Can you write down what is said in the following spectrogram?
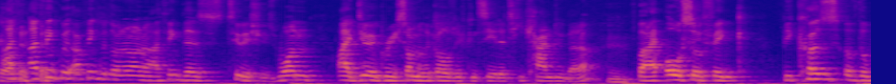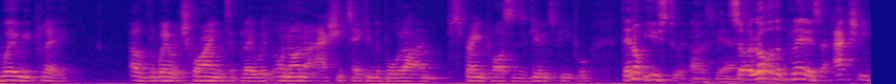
my- I, I think with I think with Onana, I think there's two issues. One, I do agree some of the goals we've conceded he can do better, but I also think because of the way we play, of the way we're trying to play with Onana actually taking the ball out and spraying passes and giving to people, they're not used to it. Oh, yeah. So a lot of the players are actually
